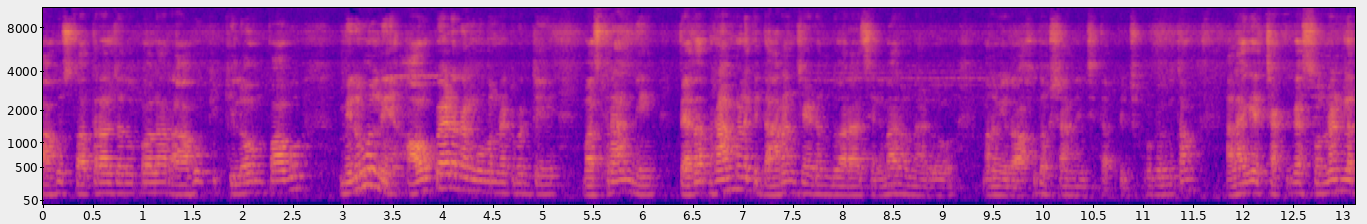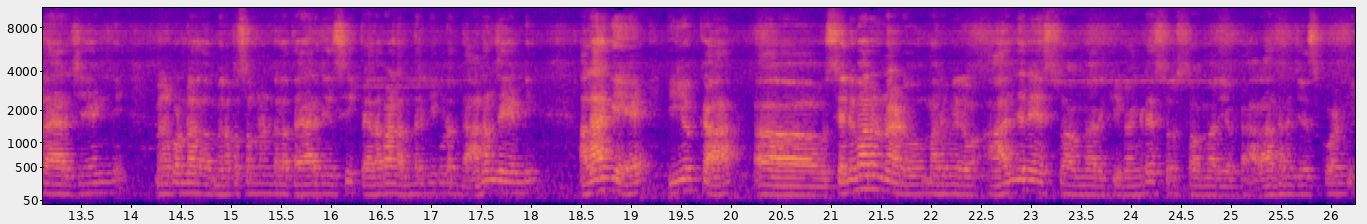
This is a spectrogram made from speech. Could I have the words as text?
రాహు స్తోత్రాలు చదువుకోవాలా? రాహుకి కిలోంపావు మినుముల్ని ఆవుపేడ రంగు ఉన్నటువంటి వస్త్రాన్ని పెద బ్రాహ్మణులకి దానం చేయడం ద్వారా శనివారం నాడు మనం ఈ రాహుదోషాన్ని నుంచి తప్పించుకోగలుగుతాం. అలాగే చక్కగా సున్నండ్లు తయారు చేయండి. మినపండలు మినప సున్నండలు తయారు చేసి పేదవాళ్ళందరికీ కూడా దానం చేయండి. అలాగే ఈ యొక్క శనివారం నాడు మరి మీరు ఆంజనేయ స్వామి వారికి వెంకటేశ్వర స్వామి వారి యొక్క ఆరాధన చేసుకోండి.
